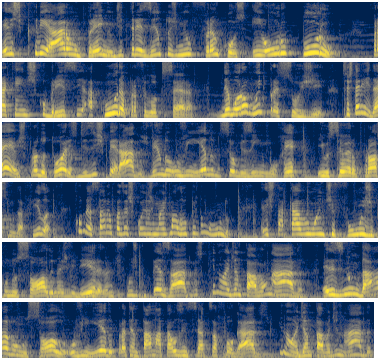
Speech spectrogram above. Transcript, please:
Eles criaram um prêmio de 300 mil francos em ouro puro para quem descobrisse a cura para a filoxera demorou muito para surgir. Pra vocês terem ideia, os produtores, desesperados, vendo o vinhedo do seu vizinho morrer e o seu era o próximo da fila, começaram a fazer as coisas mais malucas do mundo. Eles tacavam antifúngico no solo e nas videiras, antifúngico pesado, mas que não adiantavam nada. Eles inundavam o solo, o vinhedo, para tentar matar os insetos afogados, e não adiantava de nada.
